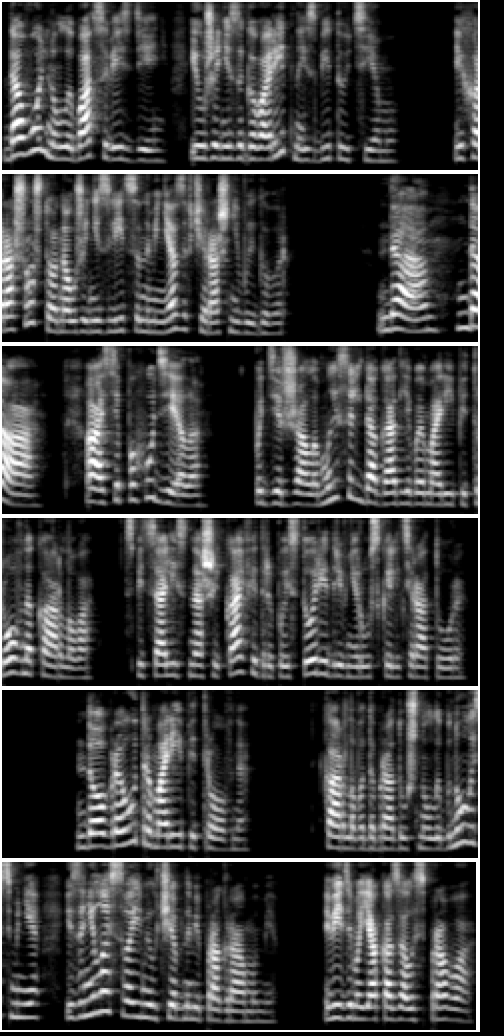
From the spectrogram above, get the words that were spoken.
довольно улыбаться весь день и уже не заговорит на избитую тему. И хорошо, что она уже не злится на меня за вчерашний выговор. «Да, да, Ася похудела», – поддержала мысль догадливая Мария Петровна Карлова, специалист нашей кафедры по истории древнерусской литературы. «Доброе утро, Мария Петровна!» Карлова добродушно улыбнулась мне и занялась своими учебными программами. Видимо, я оказалась права.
